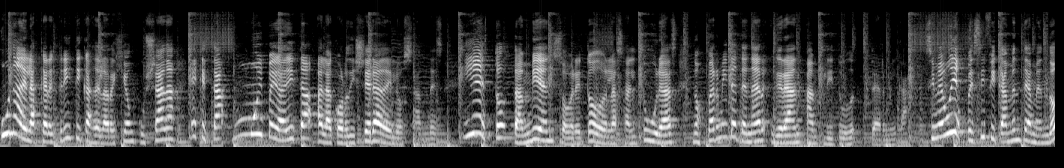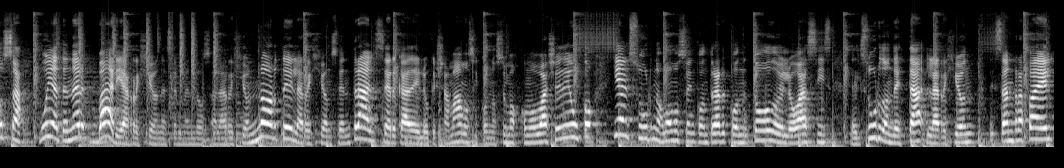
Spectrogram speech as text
Una de las características de la región cuyana es que está muy pegadita a la cordillera de los Andes. Y esto también, sobre todo en las alturas, nos permite tener gran amplitud térmica. Si me voy específicamente a Mendoza, voy a tener varias regiones en Mendoza. La región norte, la región central, cerca de lo que llamamos y conocemos como Valle de Uco. Y al sur nos vamos a encontrar con todo el oasis del sur, donde está la región de San Rafael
